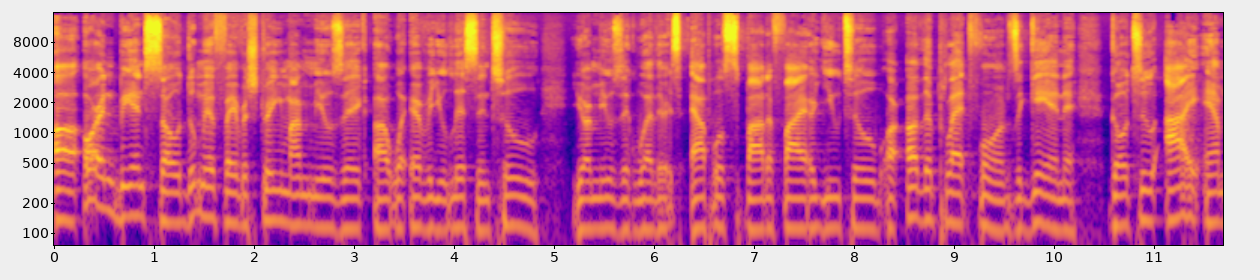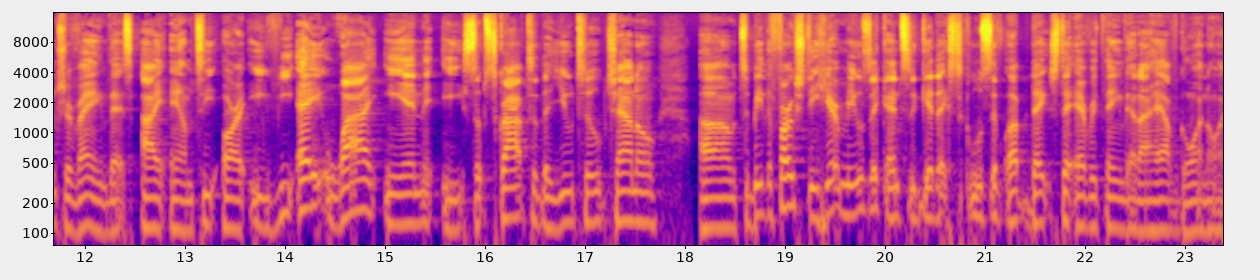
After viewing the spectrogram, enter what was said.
uh, R&B and soul. Do me a favor, stream my music uh, wherever you listen to your music, whether it's Apple, Spotify, or YouTube, or other platforms. Again, go to I am Trevayne. That's I am T R E V A Y N E. Subscribe to the YouTube channel. Um, to be the first to hear music and to get exclusive updates to everything that I have going on.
